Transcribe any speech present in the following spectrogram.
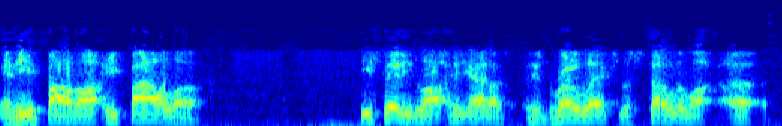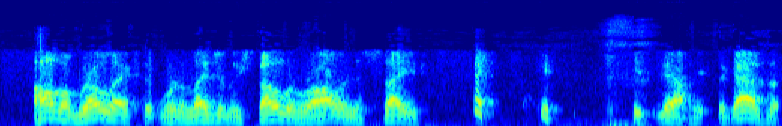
and he filed, all, he filed, he said he lost, he had a, his Rolex was stolen. Uh, all the Rolex that were allegedly stolen were all in his safe. yeah, the guy's a,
